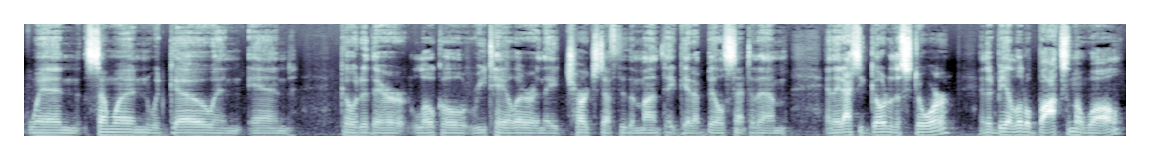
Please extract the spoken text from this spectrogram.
when someone would go and and go to their local retailer and they'd charge stuff through the month. They'd get a bill sent to them, and they'd actually go to the store and there'd be a little box on the wall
